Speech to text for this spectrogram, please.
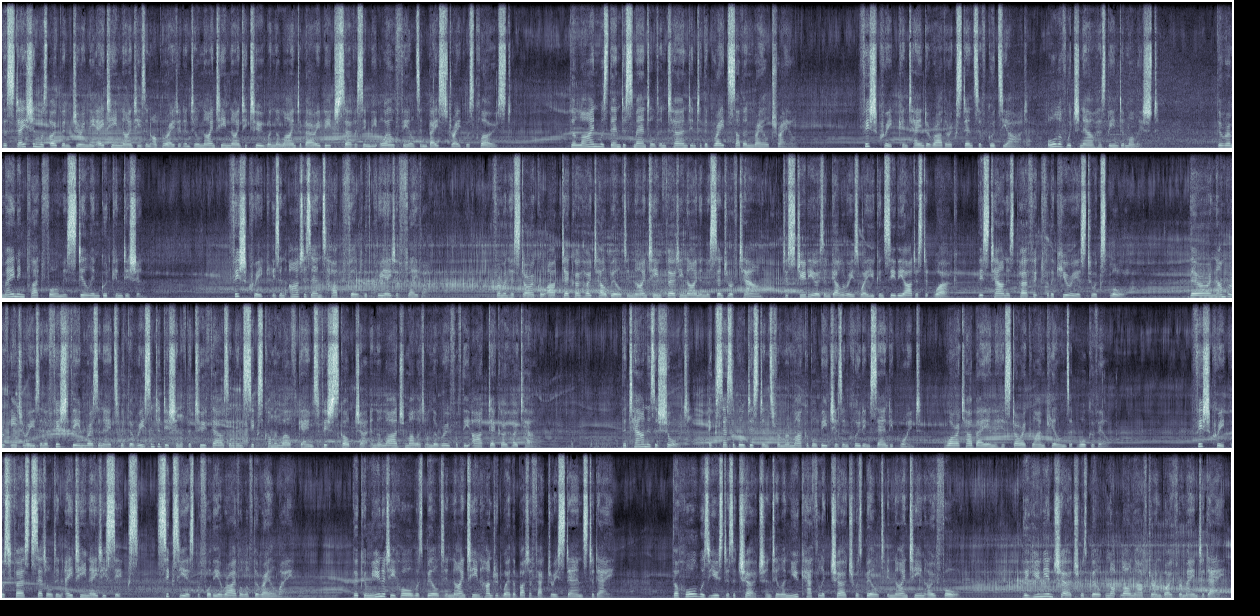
The station was opened during the 1890s and operated until 1992 when the line to Barry Beach servicing the oil fields in Bass Strait was closed. The line was then dismantled and turned into the Great Southern Rail Trail. Fish Creek contained a rather extensive goods yard, all of which now has been demolished. The remaining platform is still in good condition. Fish Creek is an artisan's hub filled with creative flavor. From an historical Art Deco hotel built in 1939 in the center of town, to studios and galleries where you can see the artist at work, this town is perfect for the curious to explore. There are a number of eateries and a fish theme resonates with the recent addition of the 2006 Commonwealth Games fish sculpture and the large mullet on the roof of the Art Deco Hotel. The town is a short, accessible distance from remarkable beaches including Sandy Point, Waratah Bay and the historic lime kilns at Walkerville. Fish Creek was first settled in 1886, six years before the arrival of the railway. The community hall was built in 1900 where the butter factory stands today. The hall was used as a church until a new Catholic church was built in 1904. The Union Church was built not long after and both remain today.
